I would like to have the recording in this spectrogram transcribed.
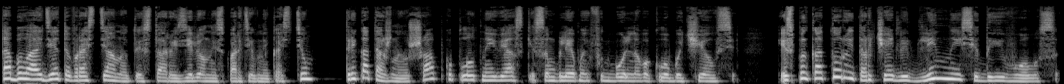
Та была одета в растянутый старый зеленый спортивный костюм, трикотажную шапку плотной вязки с эмблемой футбольного клуба «Челси», из-под которой торчали длинные седые волосы,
